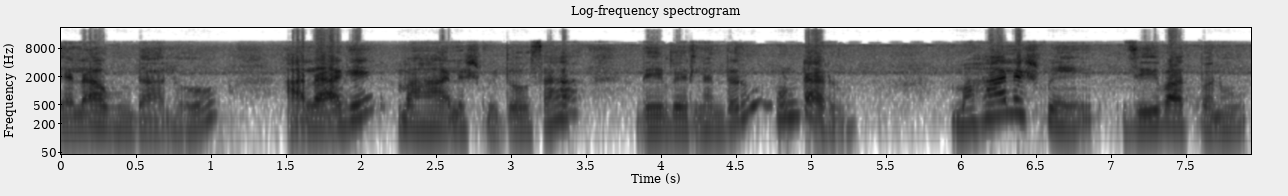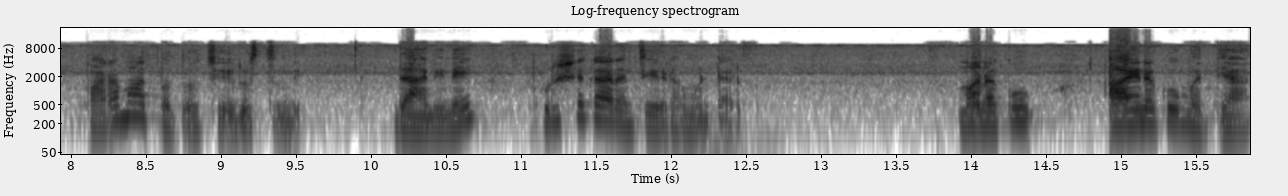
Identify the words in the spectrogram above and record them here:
ఎలా ఉండాలో అలాగే మహాలక్ష్మితో సహా దేవేర్లందరూ ఉంటారు. మహాలక్ష్మి జీవాత్మను పరమాత్మతో చేరుస్తుంది. దానినే పురుషకారం చేయడం అంటారు. మనకు ఆయనకు మధ్య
